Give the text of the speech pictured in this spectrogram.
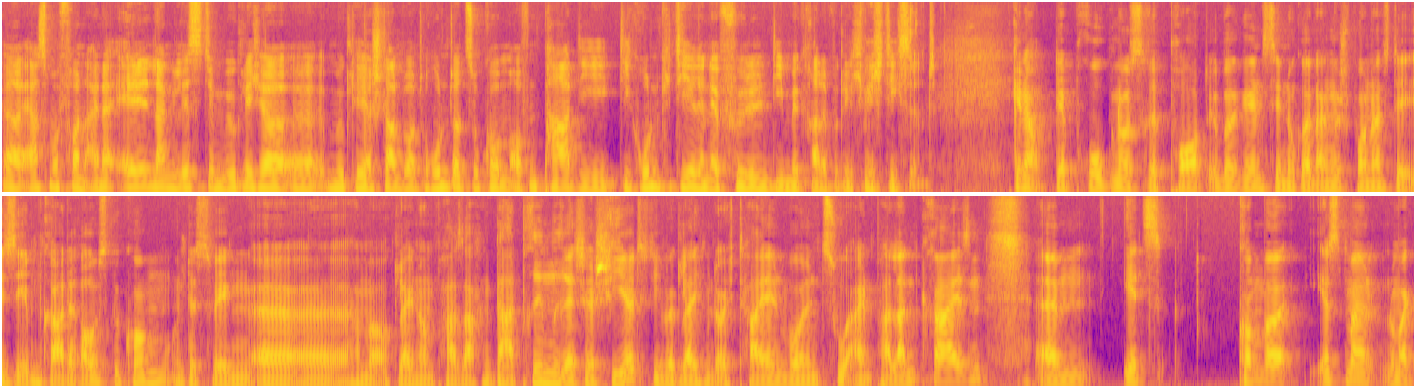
äh, erstmal von einer ellenlangen Liste möglicher, äh, möglicher Standorte runterzukommen auf ein paar, die die Grundkriterien erfüllen, die mir gerade wirklich wichtig sind. Genau, der Prognos-Report übrigens, den du gerade angesprochen hast, der ist eben gerade rausgekommen und deswegen äh, haben wir auch gleich noch ein paar Sachen da drin recherchiert, die wir gleich mit euch teilen wollen zu ein paar Landkreisen. Ähm, jetzt kommen wir erstmal nochmal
